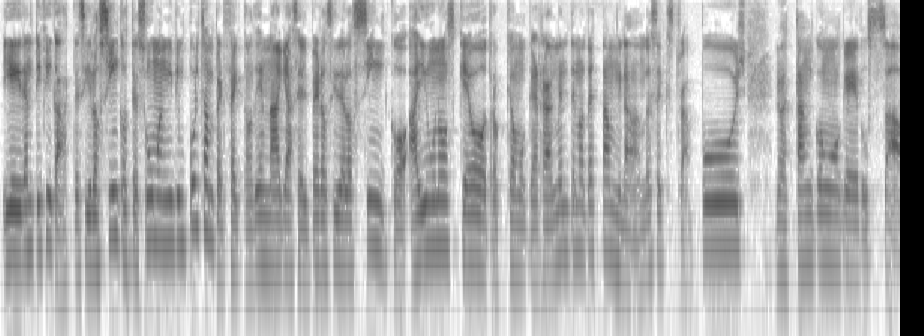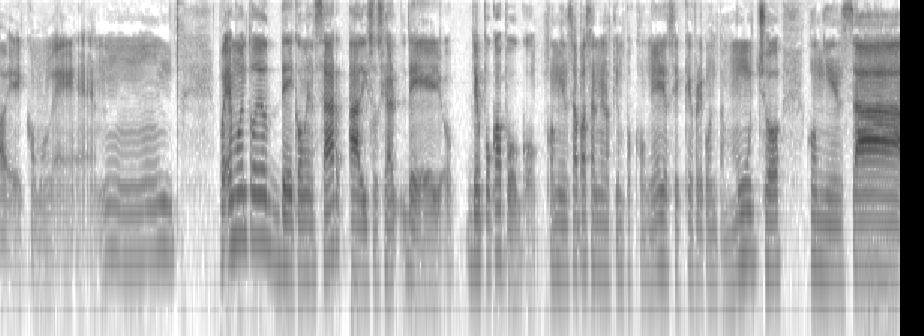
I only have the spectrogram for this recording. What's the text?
y identificaste, si los cinco te suman y te impulsan, perfecto, no tienes nada que hacer. Pero si de los cinco hay unos que otros, como que realmente no te están mirando ese extra push, no están como que tú sabes, como que. Mmm, pues es momento de, comenzar a disociar de ellos, de poco a poco. Comienza a pasar menos tiempo con ellos si es que frecuentan mucho, comienza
